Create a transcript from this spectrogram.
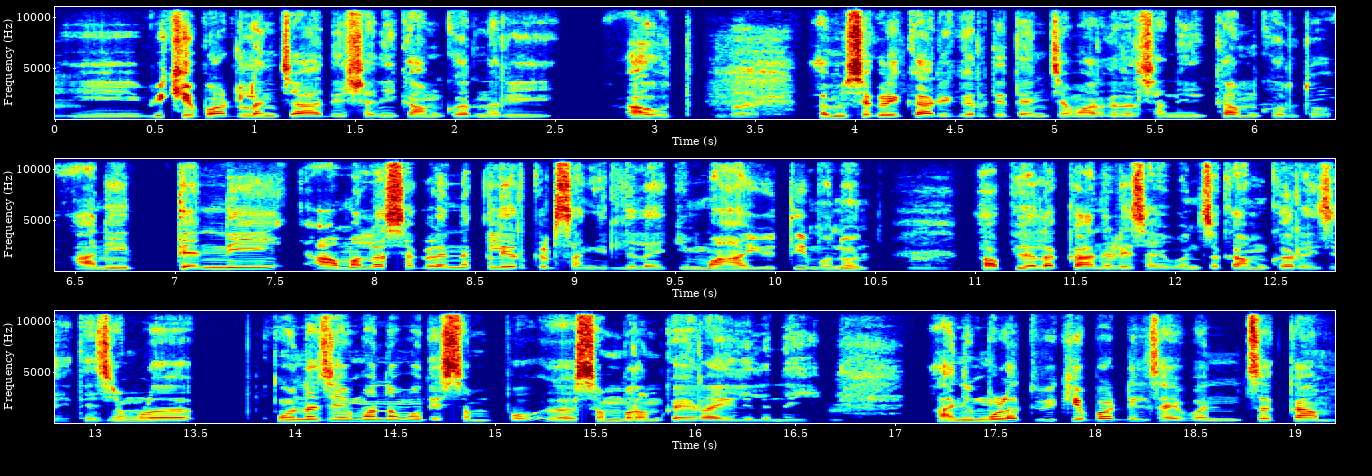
ही विखे पाटलांच्या आदेशाने काम करणारी आहोत. बर. आम्ही सगळे कार्यकर्ते त्यांच्या मार्गदर्शनाने काम करतो. आणि त्यांनी आम्हाला सगळ्यांना क्लिअर कट सांगितलेलं आहे की महायुती म्हणून. आपल्याला कानडे साहेबांचं काम करायचं आहे. त्याच्यामुळं कोणाच्याही मनामध्ये संप संभ्रम काही राहिलेला नाही. आणि मुळात विखे पाटील साहेबांचं काम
